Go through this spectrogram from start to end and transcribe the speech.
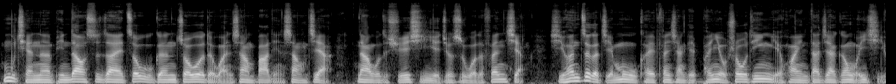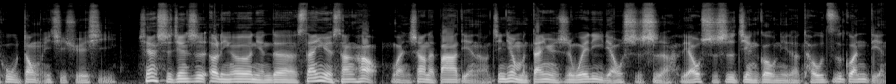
目前呢，频道是在周五跟周二的晚上八点上架。那我的学习也就是我的分享，喜欢这个节目可以分享给朋友收听，也欢迎大家跟我一起互动，一起学习。现在时间是二零二二年的三月三号晚上的八点啊。今天我们单元是威利聊时事啊，聊时事。建构你的投资观点。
